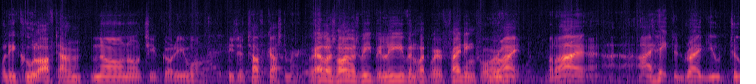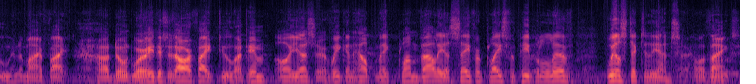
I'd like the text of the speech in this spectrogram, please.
Will he cool off, Tom? No, no, Chief Cody, he won't. He's a tough customer. Well, as long as we believe in what we're fighting for. Right. But I, I, I hate to drag you two into my fight. Oh, don't worry. This is our fight, too, huh, Tim? Oh, yes, sir. If we can help make Plum Valley a safer place for people to live, we'll stick to the end, sir. Oh, thanks.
